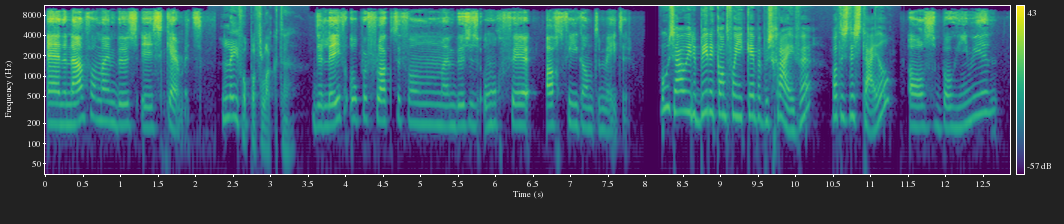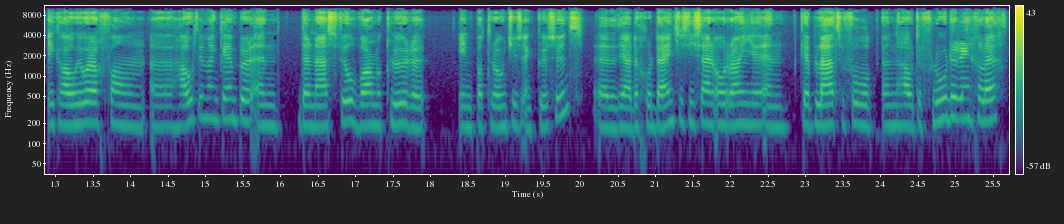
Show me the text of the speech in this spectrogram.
En de naam van mijn bus is Kermit. Leefoppervlakte. De leefoppervlakte van mijn bus is ongeveer 8 vierkante meter. Hoe zou je de binnenkant van je camper beschrijven? Wat is de stijl? Als bohemian. Ik hou heel erg van uh, hout in mijn camper en daarnaast veel warme kleuren in patroontjes en kussens. Uh, ja, de gordijntjes die zijn oranje en ik heb laatst bijvoorbeeld een houten vloer erin gelegd.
